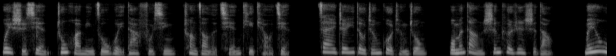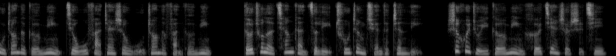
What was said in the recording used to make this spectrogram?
为实现中华民族伟大复兴创造了前提条件。在这一斗争过程中，我们党深刻认识到，没有武装的革命就无法战胜武装的反革命，得出了枪杆子里出政权的真理。社会主义革命和建设时期。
